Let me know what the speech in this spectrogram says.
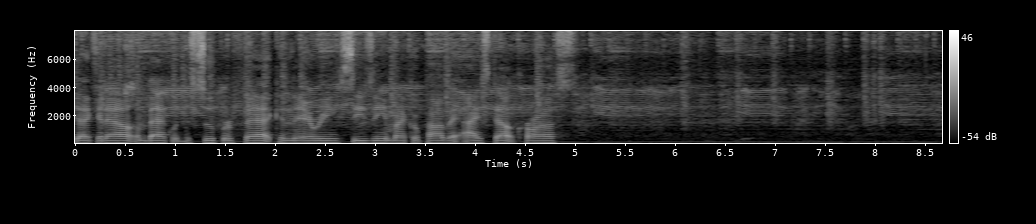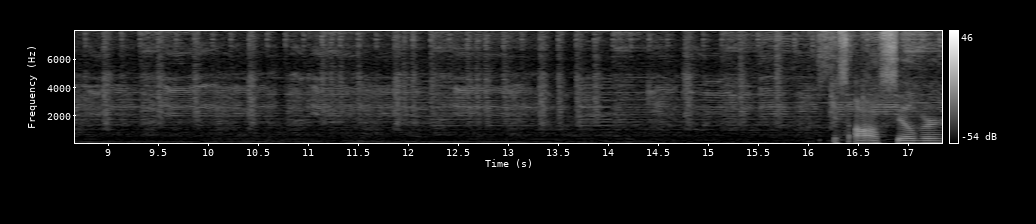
Check it out. I'm back with the super phat canary CZ micropave iced out cross. It's all silver.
